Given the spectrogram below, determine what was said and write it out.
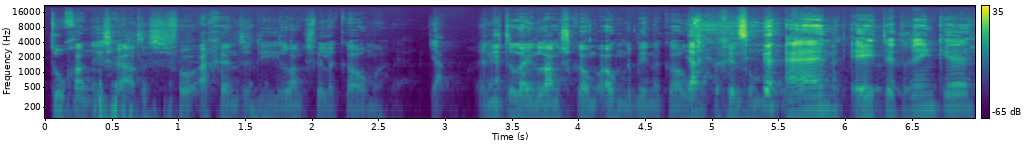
toegang is gratis voor agenten die langs willen komen. Ja. En niet alleen langskomen, ook naar binnen komen. Ja. Het begint om... En eten, drinken,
